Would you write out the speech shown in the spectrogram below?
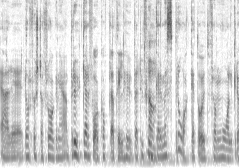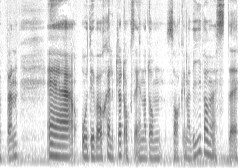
är eh, de första frågorna jag brukar få kopplat till Hubert. Hur funkar ja. det med språket då utifrån målgruppen? Eh, och det var självklart också en av de sakerna vi var mest eh,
